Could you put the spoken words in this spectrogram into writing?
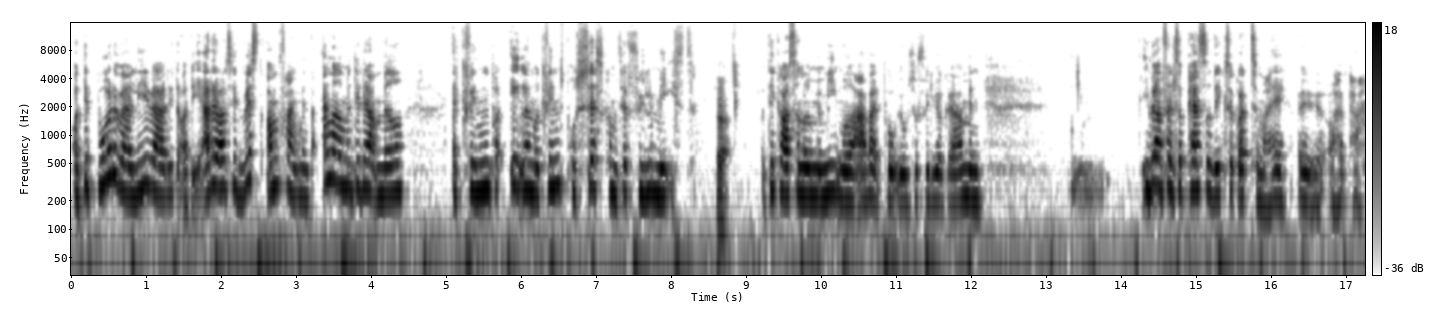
Og det burde være ligeværdigt, og det er det også i et vist omfang, men der er noget med det der med, at kvinden på en eller anden måde, kvindens proces kommer til at fylde mest. Ja. Og det kan også have noget med min måde at arbejde på jo selvfølgelig at gøre, men øhm, i hvert fald så passede det ikke så godt til mig øh, at have par.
